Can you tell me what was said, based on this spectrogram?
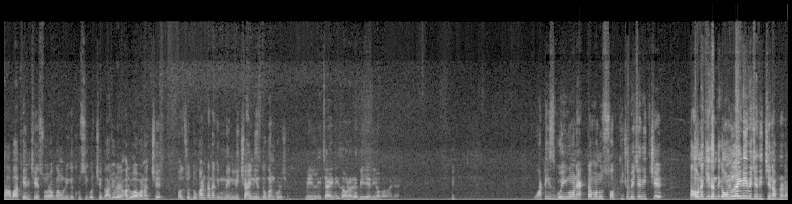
দাবা খেলছে সৌরভ গাঙ্গুলিকে খুশি করছে গাজরের হালুয়া বানাচ্ছে অথচ দোকানটা নাকি মেনলি চাইনিজ দোকান করেছে। মেনলি চাইনিজ অর্ডারে বিরিয়ানিও পাওয়া যায়। হোয়াট ইজ গোয়িং অন একটা মানুষ সব কিছু বেচে দিচ্ছে তাও নাকি এখান থেকে অনলাইনেই বেচে দিচ্ছেন আপনারা?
